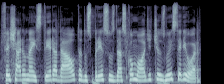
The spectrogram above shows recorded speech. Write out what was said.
fecharam na esteira da alta dos preços das commodities no exterior.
